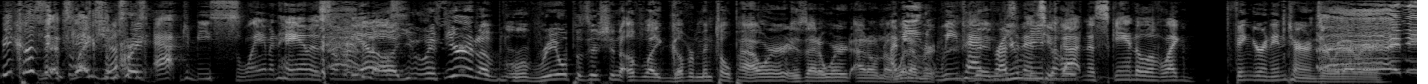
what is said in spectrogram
Because it's like some just crazy. as apt to be slamming ham as somebody No, else. you, if you're in a real position of like governmental power, is that a word? I don't know. I whatever. mean, we've had presidents who've gotten a scandal of like fingering interns or whatever. I mean,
